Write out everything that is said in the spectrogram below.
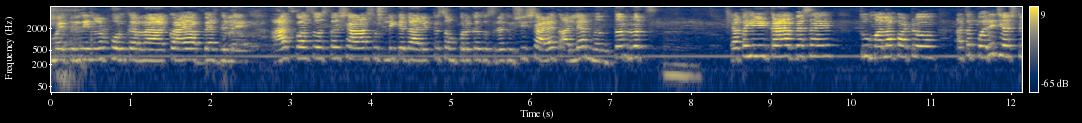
मैत्रिणीला फोन करा काय अभ्यास दिलाय? आज पाच वाजता शाळा सुटली की डायरेक्ट संपर्क दुसऱ्या दिवशी शाळेत आल्यानंतरच. हम्म. आता हे काय अभ्यास आहे? तू मला पाठव. आता परी ज्येष्ठ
